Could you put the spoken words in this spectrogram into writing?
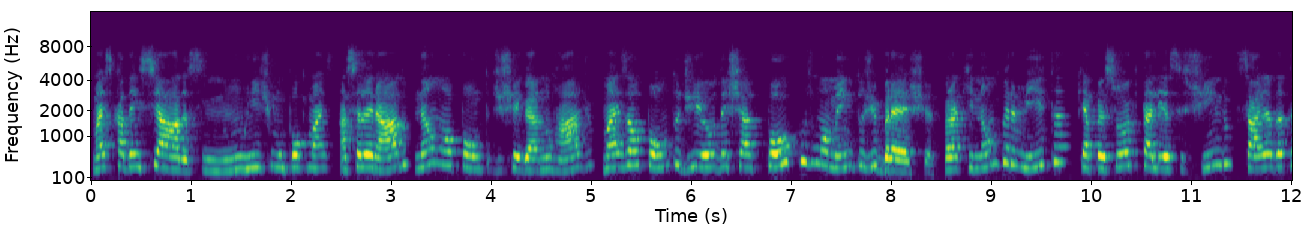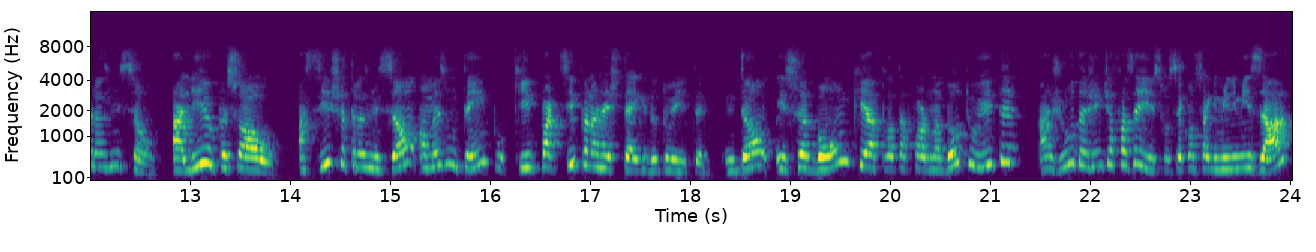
mais cadenciada, assim, um ritmo um pouco mais acelerado, não ao ponto de chegar no rádio, mas ao ponto de eu deixar poucos momentos de brecha, para que não permita que a pessoa que está ali assistindo saia da transmissão. Ali o pessoal assiste a transmissão ao mesmo tempo que participa na hashtag do Twitter. Então, isso é bom que a plataforma do Twitter ajuda a gente a fazer isso. Você consegue minimizar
